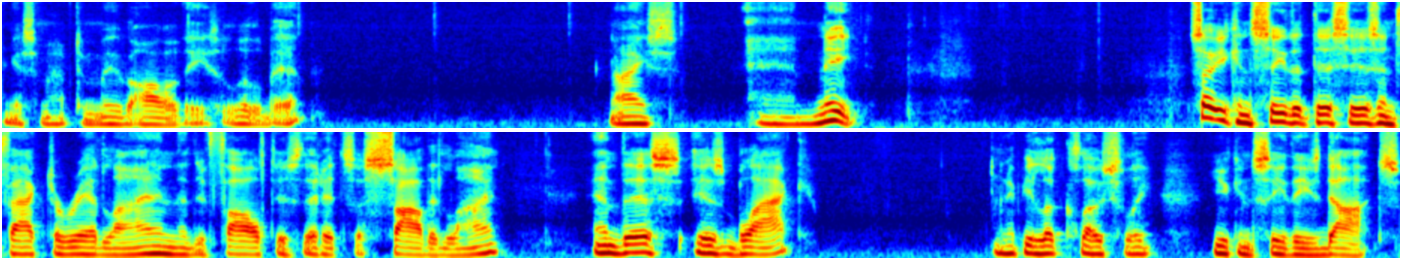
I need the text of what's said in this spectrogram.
I guess I'm going to have to move all of these a little bit. Nice and neat. So you can see that this is in fact a red line and the default is that it's a solid line. And this is black. And if you look closely, you can see these dots.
